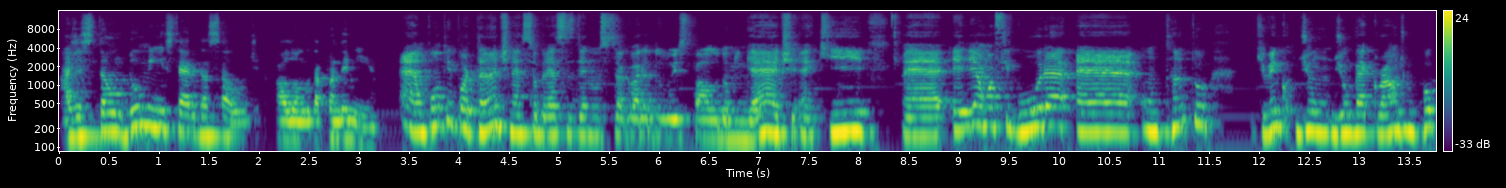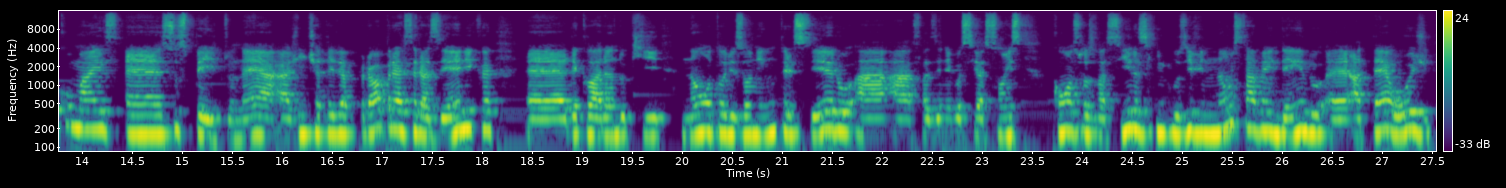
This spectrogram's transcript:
a gestão do Ministério da Saúde ao longo da pandemia. É, um ponto importante né, sobre essas denúncias agora do Luiz Paulo Dominguete é que é, ele é uma figura é, um tanto que vem de um, de um background um pouco mais é, suspeito, né? A, gente já teve a própria AstraZeneca é, declarando que não autorizou nenhum terceiro a, a, fazer negociações com as suas vacinas, que inclusive não está vendendo é, até hoje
